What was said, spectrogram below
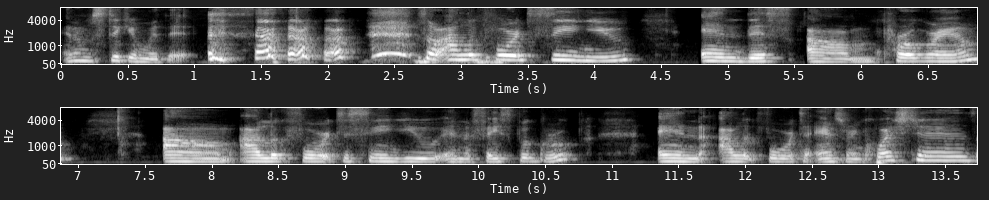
And I'm sticking with it. so I look forward to seeing you in this um, program. Um, I look forward to seeing you in the Facebook group. And I look forward to answering questions.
